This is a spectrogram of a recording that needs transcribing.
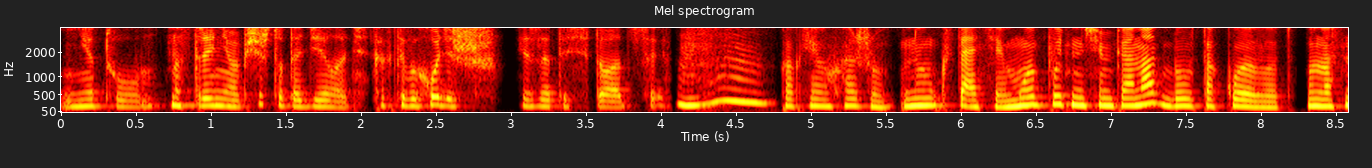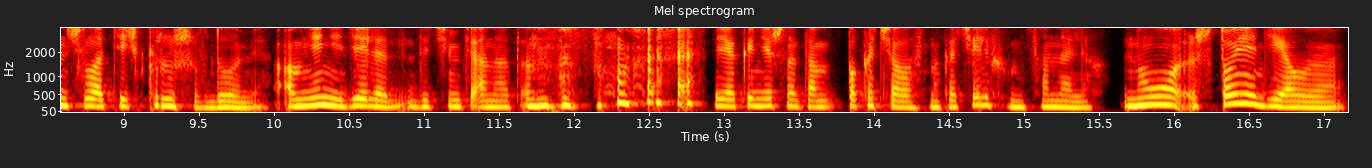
нету настроения вообще что-то делать. Как ты выходишь из этой ситуации? Угу. Как я выхожу? Ну, кстати, мой путь на чемпионат был такой вот. У нас начала течь крыша в доме, а у меня неделя до чемпионата это на носу. Я, конечно, там покачалась на качелях эмоциональных. Но что я делаю?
